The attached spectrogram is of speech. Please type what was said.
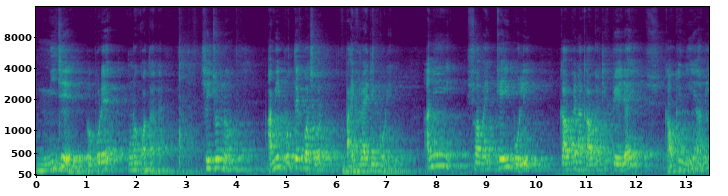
নিজের ওপরে কোনো কথা নেই। সেই জন্য আমি প্রত্যেক বছর বাইক রাইডিং করি। আমি সবাইকেই বলি, কাউকে না কাউকে ঠিক পেয়ে যাই কাউকে নিয়ে আমি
